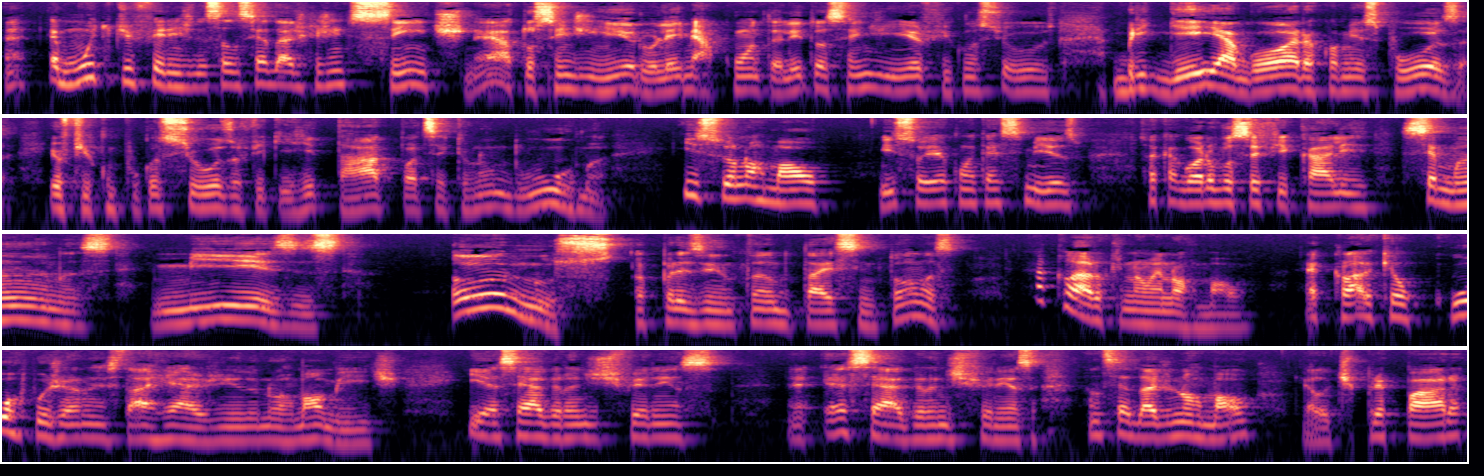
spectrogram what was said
Né? É muito diferente dessa ansiedade que a gente sente, né? Ah, tô sem dinheiro, olhei minha conta ali, tô sem dinheiro, fico ansioso. Briguei agora com a minha esposa, eu fico um pouco ansioso, eu fico irritado, pode ser que eu não durma. Isso é normal, isso aí acontece mesmo. Só que agora você ficar ali semanas, meses, anos apresentando tais sintomas, é claro que não é normal. É claro que o corpo já não está reagindo normalmente. E essa é a grande diferença. Né? Essa é a grande diferença. A ansiedade normal, ela te prepara,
